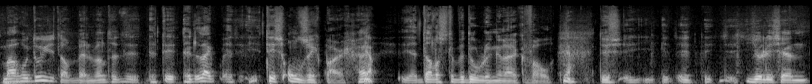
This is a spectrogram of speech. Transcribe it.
Maar hoe doe je dat, Ben? Want het, het, het, het lijkt, het, is onzichtbaar. Hè? Ja. Dat is de bedoeling in elk geval. Ja. Dus jullie, zijn,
